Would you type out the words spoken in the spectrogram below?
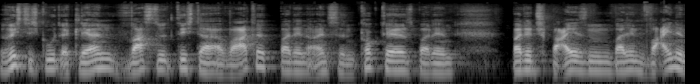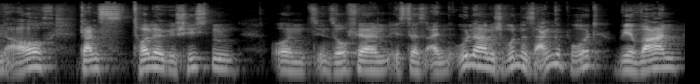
richtig gut erklären, was du dich da erwartet bei den einzelnen Cocktails, bei den, bei den Speisen, bei den Weinen auch. Ganz tolle Geschichten. Und insofern ist das ein unheimlich rundes Angebot. Wir waren,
